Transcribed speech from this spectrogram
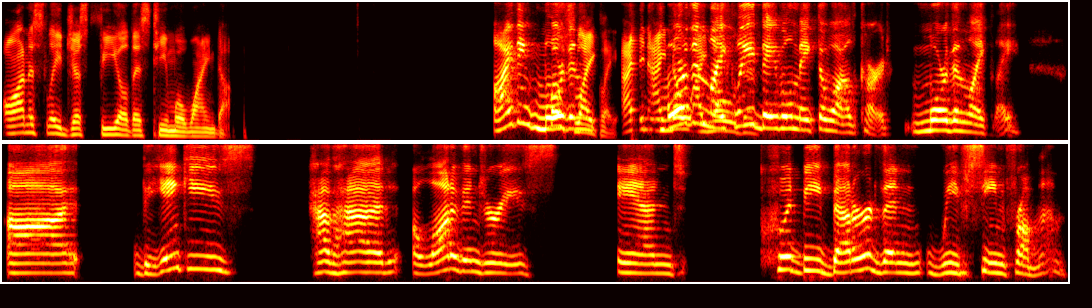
honestly just feel this team will wind up? I think more Most than likely. I, I more know, than I likely that- they will make the wild card. More than likely. Uh the Yankees have had a lot of injuries and could be better than we've seen from them.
